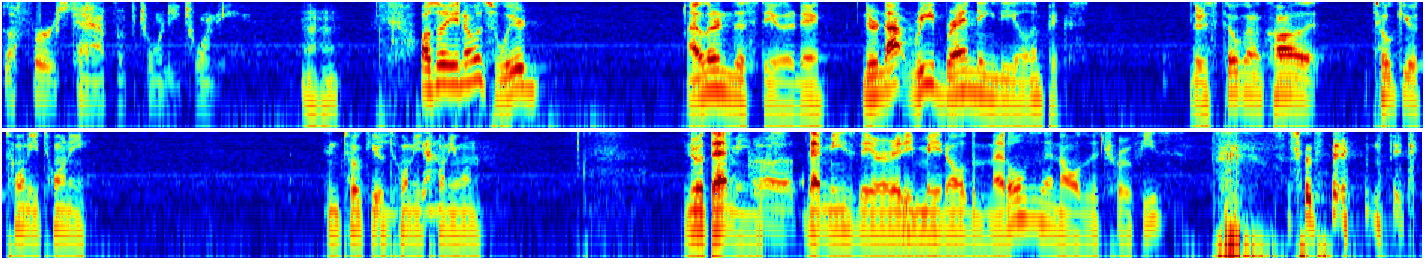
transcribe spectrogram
the first half of 2020. hmm Also, you know what's weird? I learned this the other day. They're not rebranding the Olympics. They're still going to call it Tokyo 2020 and Tokyo Hmm. 2021. You know what that means? Uh, that means they already made all the medals and all the trophies. so they're like,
